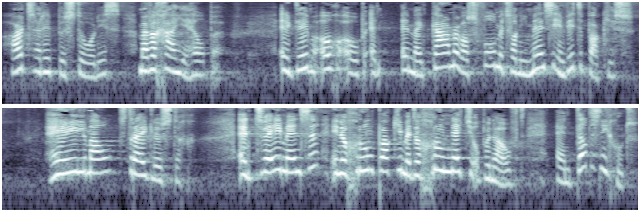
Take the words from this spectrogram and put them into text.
hartritmestoornis, maar we gaan je helpen. En ik deed mijn ogen open en, en mijn kamer was vol met van die mensen in witte pakjes. Helemaal strijdlustig. En twee mensen in een groen pakje met een groen netje op hun hoofd. En dat is niet goed.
